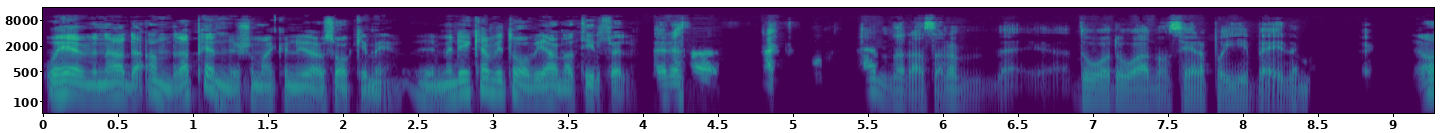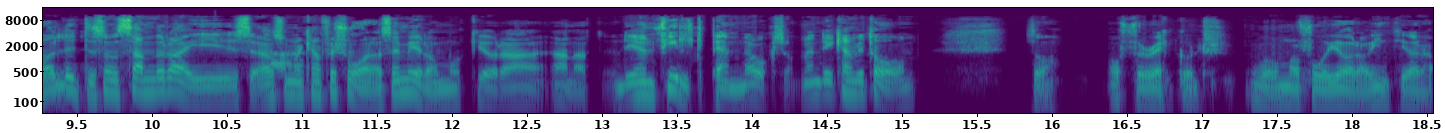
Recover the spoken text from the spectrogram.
och även hade andra pennor som man kunde göra saker med. Eh, men det kan vi ta vid annat tillfälle. Är det så pennor alltså de då och då annonserar på Ebay? Ja, lite som samuraj, alltså man kan försvara sig med dem och göra annat. Det är en filtpenna också, men det kan vi ta om. Så, off the record, vad man får göra och inte göra.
